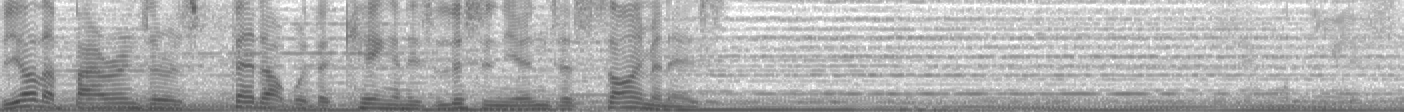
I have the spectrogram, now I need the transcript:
The other barons are as fed up with the king and his Lusignans as Simon is. J'ai maudit les jours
